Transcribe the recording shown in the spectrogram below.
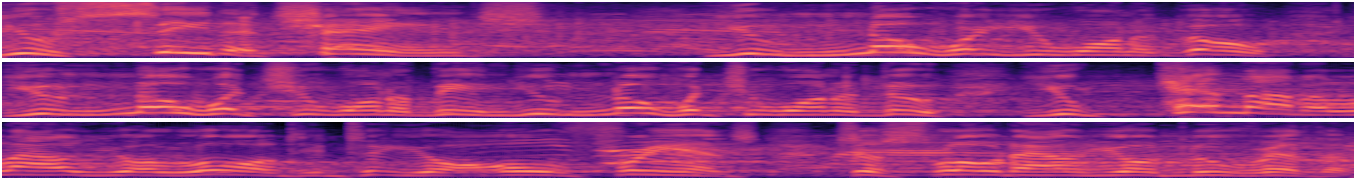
You see the change. You know where you want to go. You know what you want to be, and you know what you want to do. You cannot allow your loyalty to your old friends to slow down your new rhythm.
